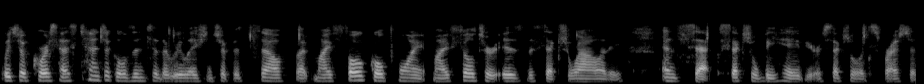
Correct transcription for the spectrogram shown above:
which of course has tentacles into the relationship itself. But my focal point, my filter is the sexuality and sex, sexual behavior, sexual expression,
